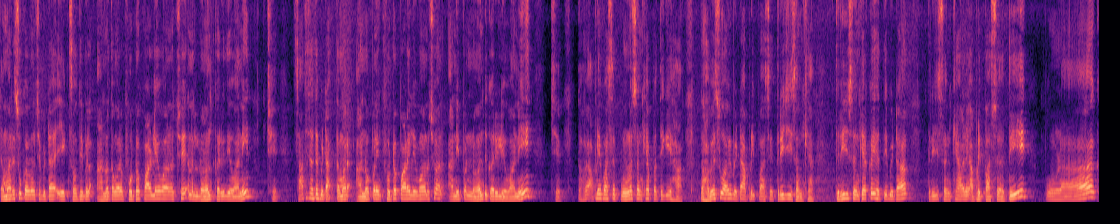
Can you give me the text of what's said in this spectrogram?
તમારે શું કરવાનું છે બેટા? એક સૌથી પહેલાં આનો તમારે ફોટો પાડ લેવાનો છે અને નોંધ કરી દેવાની છે. સાથે સાથે બેટા, તમારે આનો પણ એક ફોટો પાડી લેવાનો છે અને આની પણ નોંધ કરી લેવાની છે. તો હવે આપણી પાસે પૂર્ણ સંખ્યા પતી ગઈ. હા. તો હવે શું આવ્યું બેટા? આપણી પાસે ત્રીજી સંખ્યા. ત્રીજી સંખ્યા કઈ હતી બેટા? ત્રીજી સંખ્યા આપણી પાસે હતી પૂર્ણાંક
